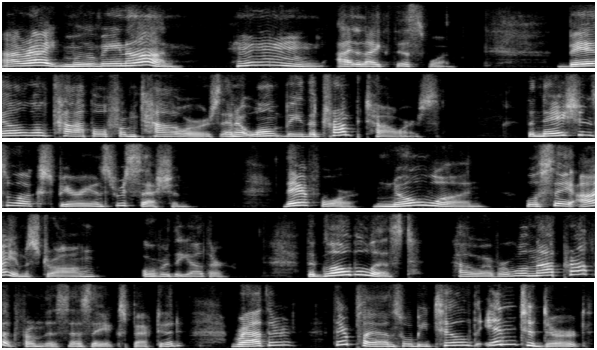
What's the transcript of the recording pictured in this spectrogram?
All right, moving on. Hmm, I like this one. Baal will topple from towers, and it won't be the Trump towers. The nations will experience recession. Therefore, no one will say, I am strong over the other. The globalist, however, will not profit from this as they expected. Rather, their plans will be tilled into dirt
